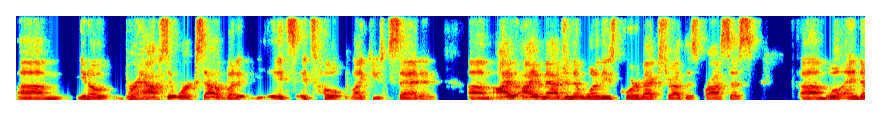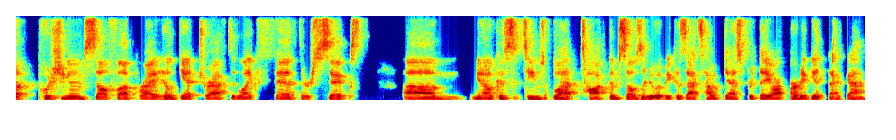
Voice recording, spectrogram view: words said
Um, you know, perhaps it works out, but it, it's it's hope, like you said. And um, I, I imagine that one of these quarterbacks throughout this process um, will end up pushing himself up. Right, he'll get drafted like fifth or sixth. Um, you know, because the teams will talk themselves into it because that's how desperate they are to get that guy.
